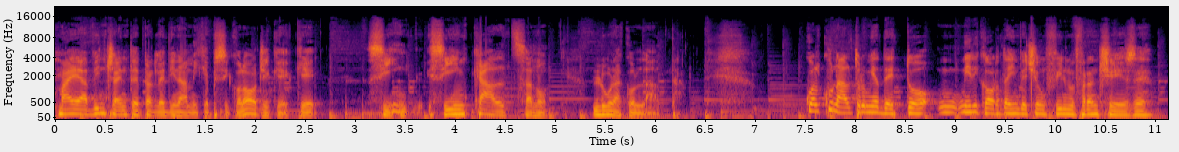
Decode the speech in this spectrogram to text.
ma è avvincente per le dinamiche psicologiche che si, si incalzano l'una con l'altra. Qualcun altro mi ha detto, mi ricorda invece un film francese,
